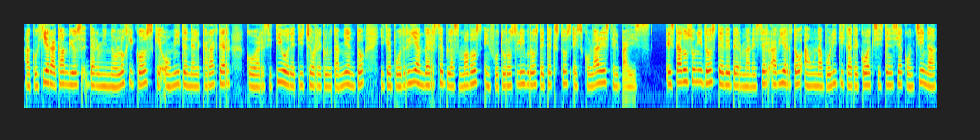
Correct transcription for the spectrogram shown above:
acogiera cambios terminológicos que omiten el carácter coercitivo de dicho reclutamiento y que podrían verse plasmados en futuros libros de textos escolares del país. Estados Unidos debe permanecer abierto a una política de coexistencia con China,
